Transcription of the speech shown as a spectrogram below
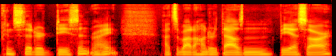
considered decent, right? That's about 100,000 BSR.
